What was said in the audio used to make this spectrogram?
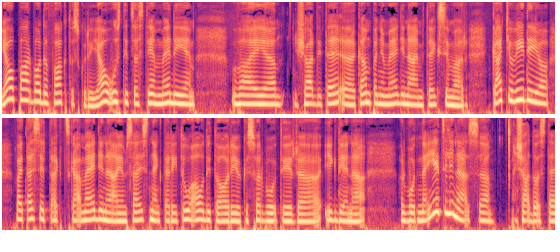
jau pārbauda faktus, kuri jau uzticas tiem medijiem, vai šādi te kampaņu mēģinājumi, teiksim, ar kaķu video, vai tas ir tāds kā mēģinājums aizsniegt arī to auditoriju, kas varbūt ir ikdienā, varbūt neiedziļinās šādos te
